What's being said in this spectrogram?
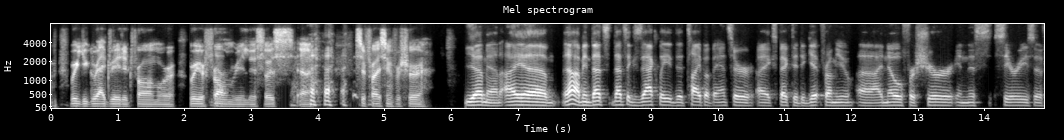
where you graduated from or where you're from yeah. really so it's uh, surprising for sure yeah, man. I um yeah, I mean that's that's exactly the type of answer I expected to get from you. Uh, I know for sure in this series of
